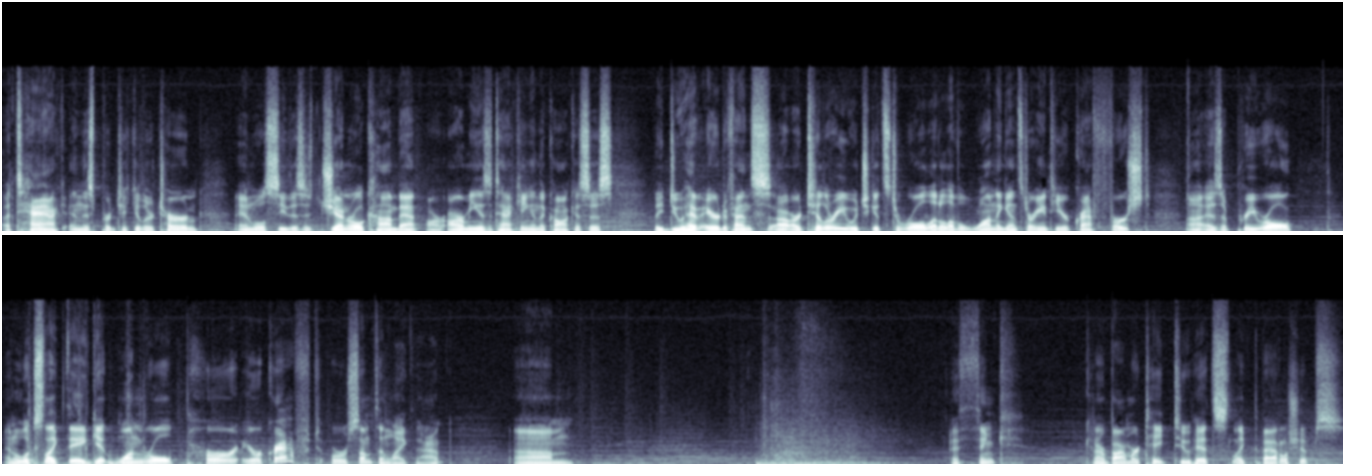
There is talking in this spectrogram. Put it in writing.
attack in this particular turn, and we'll see this is general combat. Our army is attacking in the Caucasus. They do have air defense uh, artillery, which gets to roll at a level 1 against our anti-aircraft first uh, as a pre-roll. And it looks like they get one roll per aircraft or something like that. Um, I think can our bomber take two hits like the battleships?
